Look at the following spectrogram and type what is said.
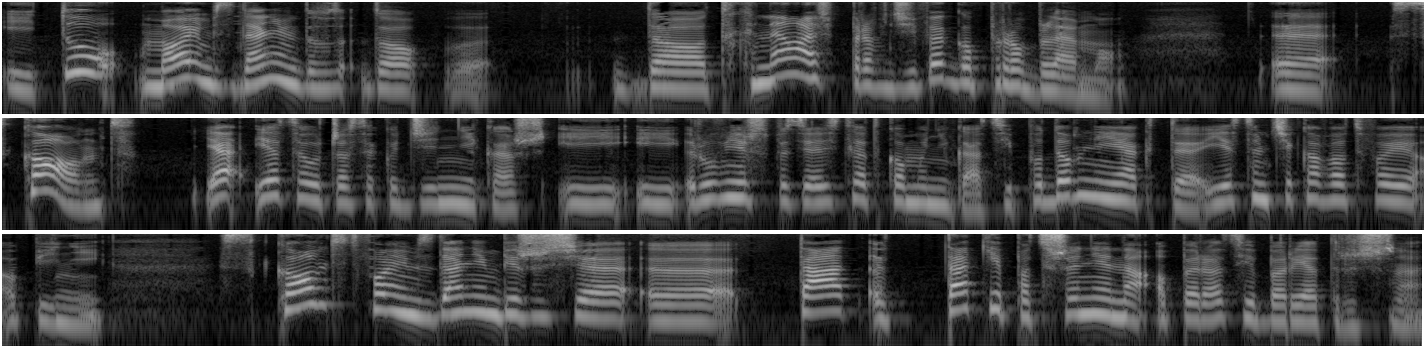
I tu moim zdaniem do, do, dotknęłaś prawdziwego problemu. E, Skąd? Ja, ja cały czas jako dziennikarz i, i również specjalistka od komunikacji, podobnie jak ty, jestem ciekawa twojej opinii. Skąd twoim zdaniem bierze się e, ta, e, takie patrzenie na operacje bariatryczne?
